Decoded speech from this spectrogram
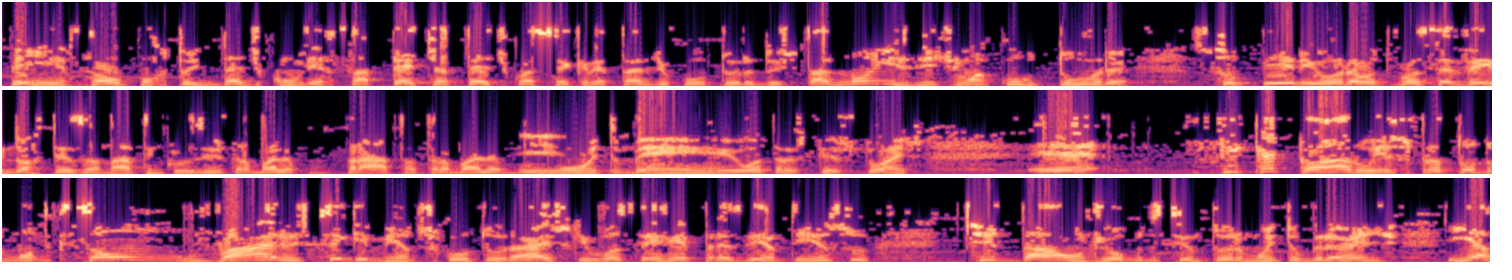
pensa a oportunidade de conversar tete a tete com a secretária de Cultura do Estado, não existe uma cultura superior a outra. Você vem do artesanato, inclusive trabalha com prata, trabalha muito bem e outras questões. É, fica claro isso para todo mundo que são vários segmentos culturais que você representa. E isso te dá um jogo de cintura muito grande e a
